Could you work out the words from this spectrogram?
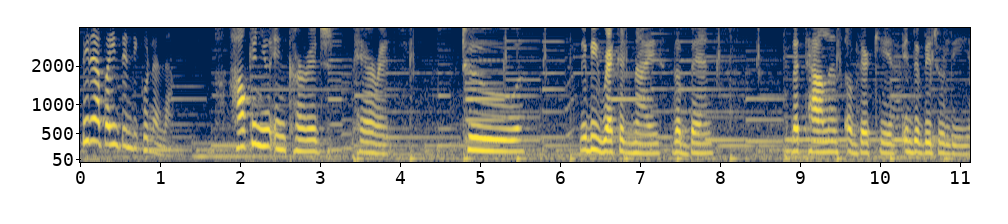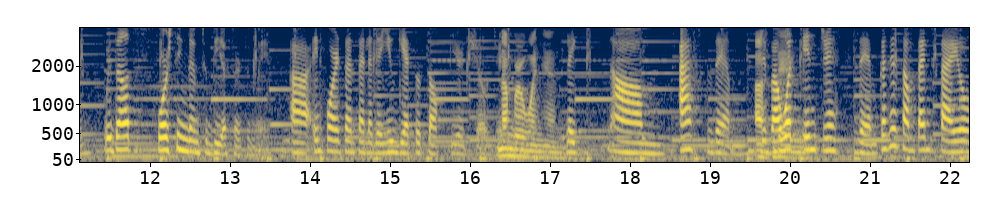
Pinapaintindi ko na lang. How can you encourage parents to maybe recognize the bents, the talents of their kids individually without forcing them to be a certain way? Uh, important talaga you get to talk to your children. Number one yan. like um, ask them, Ask 'di ba? What interests them? Kasi sometimes tayo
